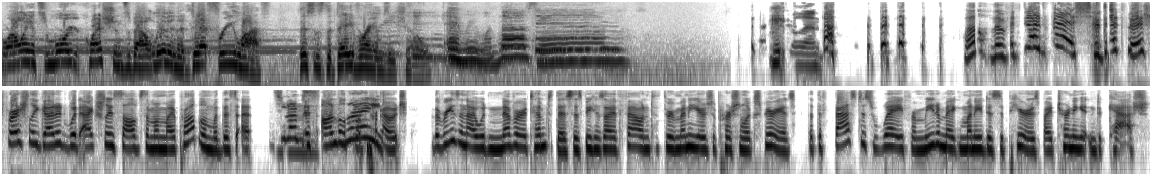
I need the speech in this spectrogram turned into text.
where I'll answer more of your questions about living a debt free life. This is the Dave Ramsey Show. Everyone loves him. Excellent. Well, the A dead fish. the dead fish freshly gutted would actually solve some of my problem with this uh, That's what I'm this envelope Right. approach. The reason I would never attempt this is because I have found through many years of personal experience that the fastest way for me to make money disappear is by turning it into cash.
